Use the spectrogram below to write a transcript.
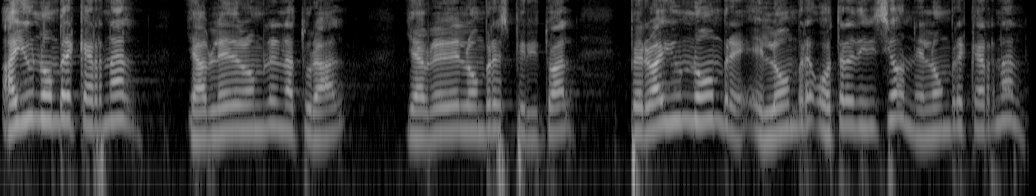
hay un hombre carnal, ya hablé del hombre natural, y hablé del hombre espiritual, pero hay un hombre, el hombre, otra división, el hombre carnal.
